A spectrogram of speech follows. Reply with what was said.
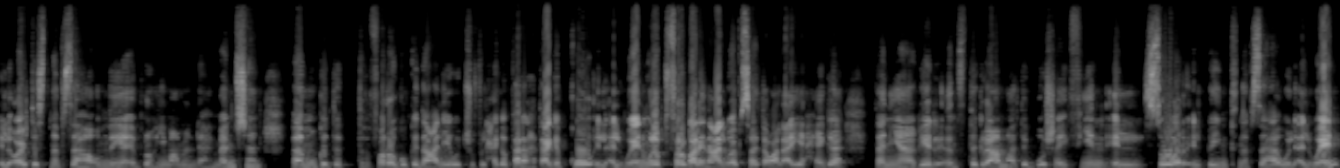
ال artist نفسها أمنية إبراهيم عمل لها mention. فممكن تتفرجوا كده عليه وتشوفوا الحاجة. فعلا هتعجبكم الألوان ولو بتتفرجوا علينا على ال website أو على أي حاجة تانية غير انستجرام هتبقوا شايفين الصور ال paint نفسها والألوان.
